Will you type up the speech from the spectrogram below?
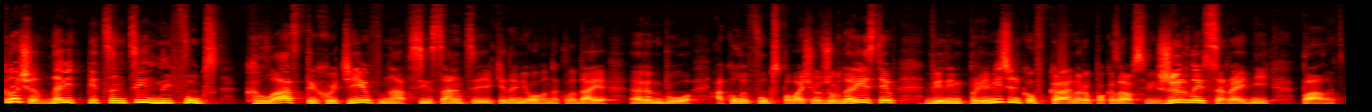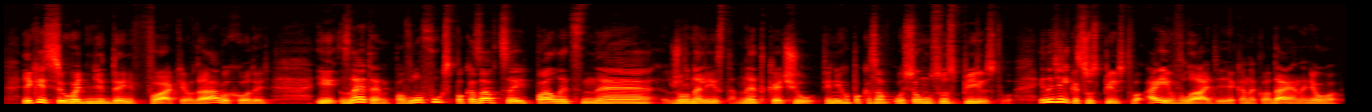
Коротше, навіть підсанкційний Фукс. Класти хотів на всі санкції, які на нього накладає РНБО. А коли Фукс побачив журналістів, він їм прямісінько в камеру показав свій жирний середній палець. Який сьогодні день факів, да, виходить? І знаєте, Павло Фукс показав цей палець не журналістам, не ткачу. Він його показав усьому суспільству. І не тільки суспільству, а й владі, яка накладає на нього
